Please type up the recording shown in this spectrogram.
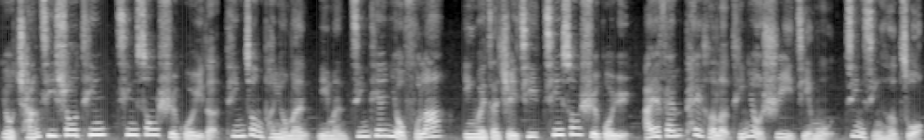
有长期收听轻松学国语的听众朋友们，你们今天有福啦！因为在这一期轻松学国语，iFM 配合了挺有诗意节目进行合作，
